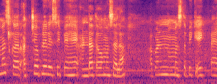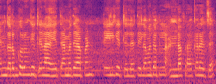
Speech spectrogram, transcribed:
नमस्कार आजची आपली रेसिपी आहे अंडा तवा मसाला. आपण मस्तपैकी एक पॅन गरम करून घेतलेला आहे. त्यामध्ये आपण तेल घेतलेलं आहे. तेलामध्ये आपल्याला अंडा फ्राय करायचा आहे.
